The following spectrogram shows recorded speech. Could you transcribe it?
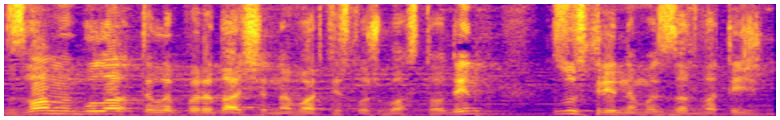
З вами була телепередача на варті служба 101. Зустрінемось за два тижні.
